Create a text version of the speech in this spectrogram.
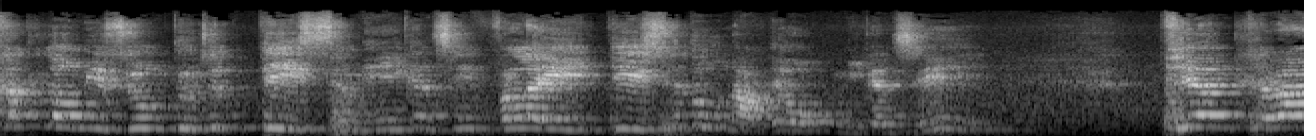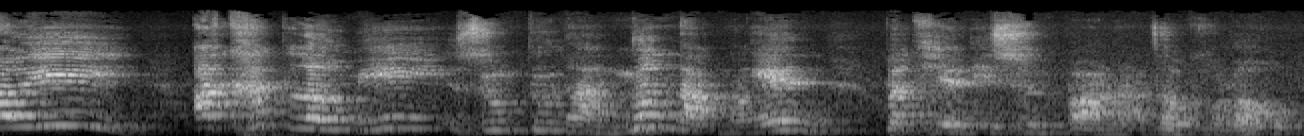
카틀로미 중 두주 디스미 간시 플레이 디스도 나대 옥미 간시 티안 크라위 아카틀로미 중 두나 눈낙망엔 바티안이 순바나 저 콜로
